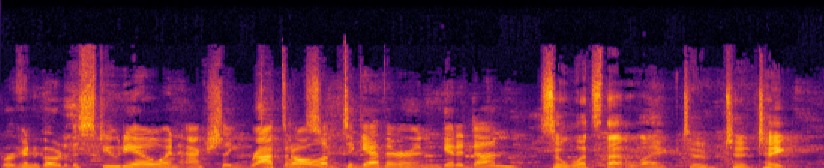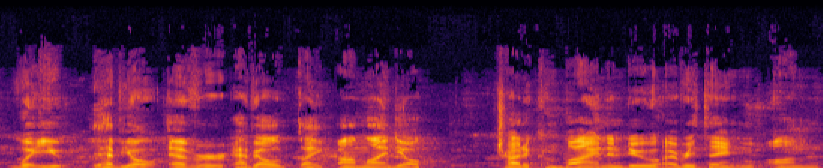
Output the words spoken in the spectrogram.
we're going to go to the studio and actually wrap it all up together and get it done. So what's that like to to take what you have y'all ever have y'all like online? Do y'all try to combine and do everything on?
